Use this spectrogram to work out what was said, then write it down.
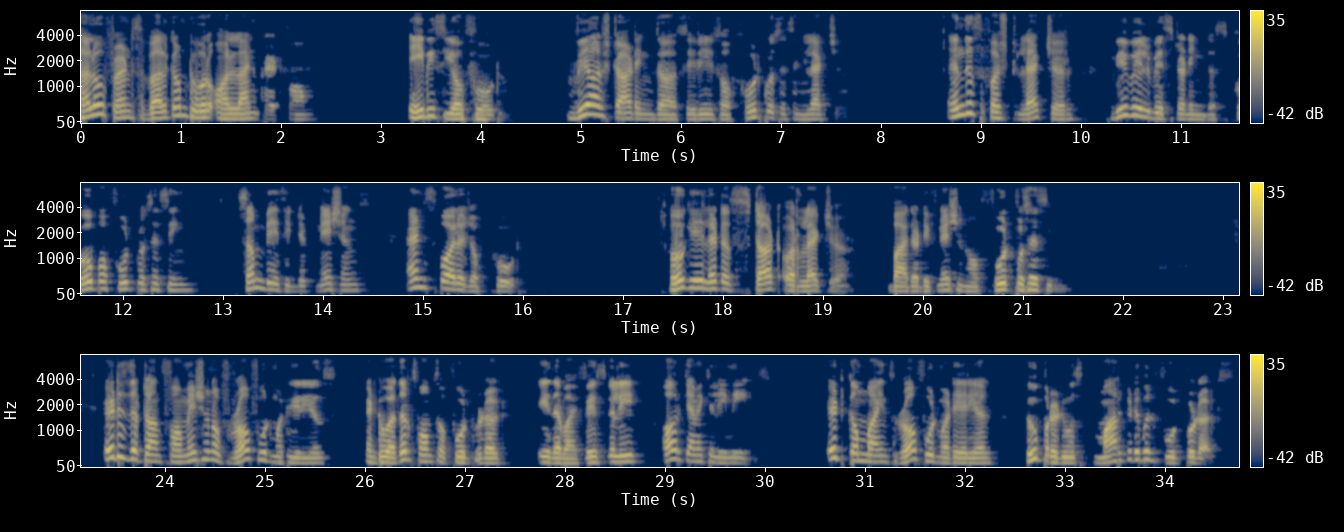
Hello friends, welcome to our online platform ABC of Food. We are starting the series of food processing lectures. In this first lecture, we will be studying the scope of food processing, some basic definitions and spoilage of food. Okay, let us start our lecture by the definition of food processing. It is the transformation of raw food materials into other forms of food product either by physically or chemically means. It combines raw food material to produce marketable food products.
